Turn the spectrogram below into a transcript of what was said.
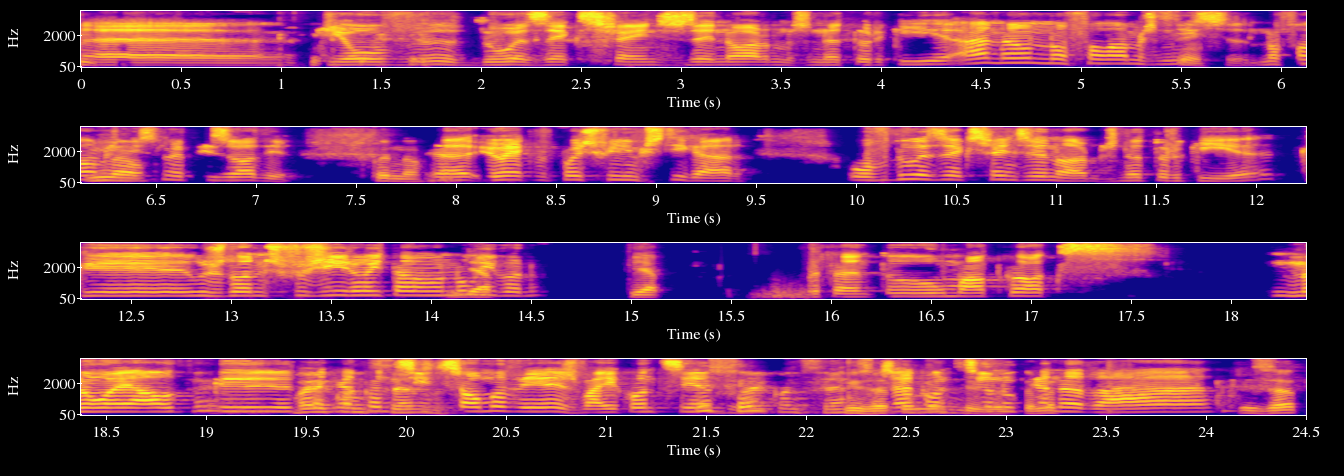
eh, que houve duas exchanges enormes na Turquia. Ah, não, não falámos Sim. nisso, não falámos Não. nisso no episódio. Pois não. Eh, eu é que depois fui investigar. Houve duas exchanges enormes na Turquia que os donos fugiram e estão no Yep. Líbano. Yep. Portanto, o Mt. Gox não é algo que vai tenha acontecido só uma vez, vai acontecendo. Vai acontecendo. Já aconteceu no exatamente. Canadá, Exato.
